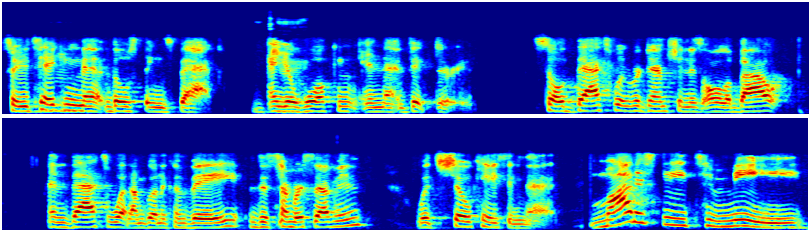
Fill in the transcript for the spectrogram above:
So you're taking mm-hmm. that those things back, okay. and you're walking in that victory. So that's what redemption is all about, and that's what I'm going to convey December 7th with showcasing that modesty to me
